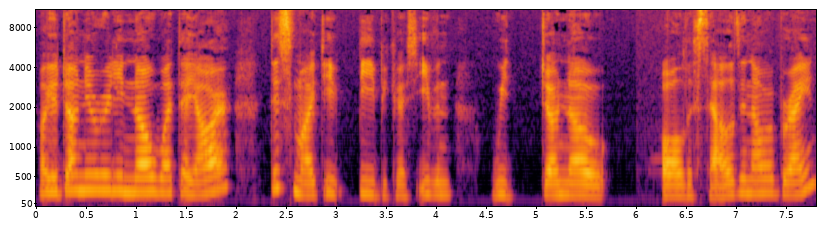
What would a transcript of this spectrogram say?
where you don't really know what they are. This might be because even we don't know all the cells in our brain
